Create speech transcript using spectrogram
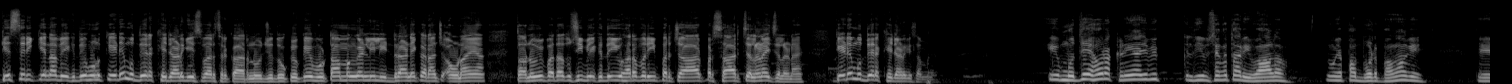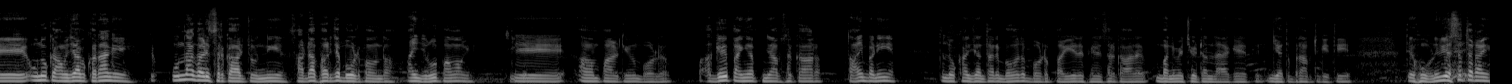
ਕਿਸ ਤਰੀਕੇ ਨਾਲ ਵੇਖਦੇ ਹੋ? ਹੁਣ ਕਿਹੜੇ ਮੁੱਦੇ ਰੱਖੇ ਜਾਣਗੇ ਇਸ ਵਾਰ ਸਰਕਾਰ ਨੂੰ? ਜਦੋਂ ਕਿਉਂਕਿ ਵੋਟਾਂ ਮੰਗਣ ਲਈ ਲੀਡਰਾਂ ਨੇ ਘਰਾਂ 'ਚ ਆਉਣਾ ਆ ਤੁਹਾਨੂੰ ਵੀ ਪਤਾ ਤੁਸੀਂ ਵੇਖਦੇ ਹੀ ਹੋ ਹਰ ਵਾਰੀ ਪ੍ਰਚਾਰ ਪ੍ਰਸਾਰ ਚੱਲਣਾ ਹੀ ਚੱਲਣਾ ਹੈ। ਕਿਹੜੇ ਮੁੱਦੇ ਰੱਖੇ ਜਾਣਗੇ ਸਾਹਮਣੇ? ਇਹ ਮੁੱਦੇ ਇਹੋ ਰੱਖਣੇ ਆ ਜੀ ਵੀ ਕੁਲਦੀਪ ਸਿੰਘ ਧਾਰੀਵਾਲ ਨੂੰ ਆਪਾਂ ਵੋਟ ਪਾਵਾਂਗੇ ਤੇ ਉਹਨੂੰ ਕਾਮਯਾਬ ਕਰਾਂਗੇ ਤੇ ਉਹਨਾਂ ਗਾੜੀ ਸਰਕਾਰ ਚੁਣਨੀ ਹੈ। ਸਾਡਾ ਫਰਜ਼ ਹੈ ਵੋਟ ਪਾਉਣ ਦਾ। ਅਸੀਂ ਜ਼ਰੂਰ ਪਾਵਾਂਗੇ। ਤੇ ਆਮ ਪਾਰਟੀ ਨੂੰ ਵੋਟ ਅੱਗੇ ਵੀ ਪਾਈਆਂ ਪੰਜਾਬ ਸਰਕਾਰ ਤਾਂ ਹੀ ਬਣੀ ਹੈ। ਤੇ ਲੋਕਾਂ ਦੀ ਜਨਤਾ ਨੇ ਬਹੁਤ ਵੋਟ ਪਾਈ ਹੈ ਤੇ ਫਿਰ ਸਰਕਾਰ 92 ਸੀਟਾਂ ਲੈ ਕੇ ਤੇ ਜਿੱਤ ਪ੍ਰਾਪਤ ਕੀਤੀ ਹੈ। ਤੇ ਹੁਣ ਵੀ ਇਸੇ ਤਰ੍ਹਾਂ ਹੀ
